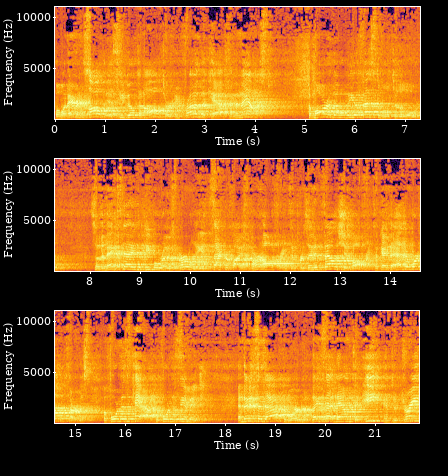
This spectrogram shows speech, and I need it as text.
But when Aaron saw this, he built an altar in front of the calf and announced, Tomorrow there will be a festival to the Lord. So the next day, the people rose early and sacrificed burnt offerings and presented fellowship offerings. Okay, they had their worship service before this calf, before this image. And then it says afterward, they sat down to eat and to drink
